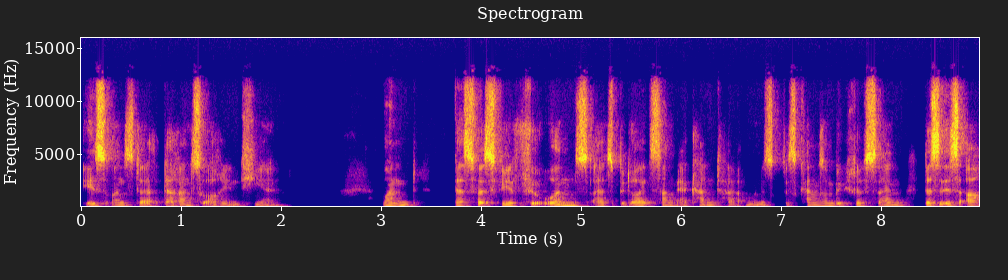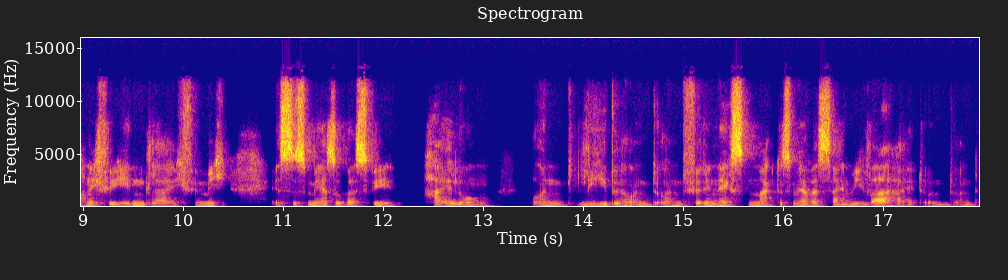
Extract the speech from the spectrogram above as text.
ist uns da, daran zu orientieren. Und das, was wir für uns als bedeutsam erkannt haben, und das, das kann so ein Begriff sein, das ist auch nicht für jeden gleich. Für mich ist es mehr so was wie Heilung und Liebe und, und für den Nächsten mag das mehr was sein wie Wahrheit und, und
